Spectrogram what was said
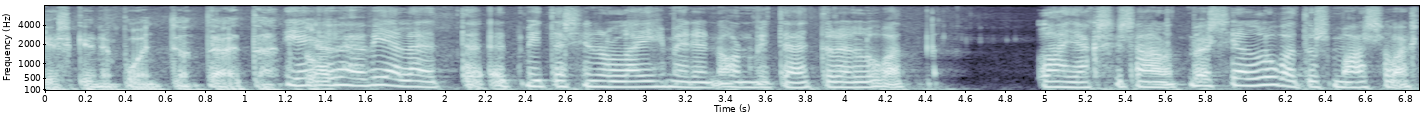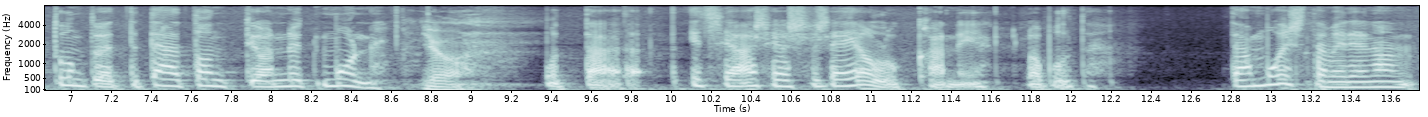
keskeinen pointti on tämä, että... Niin, ja yhä vielä, että, että mitä sinulla ihminen on, mitä et ole luvat, lahjaksi saanut myös siellä luvatusmaassa, vaikka tuntuu, että tämä tontti on nyt mun. Joo. Mutta itse asiassa se ei ollutkaan niin lopulta. Tämä muistaminen on,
